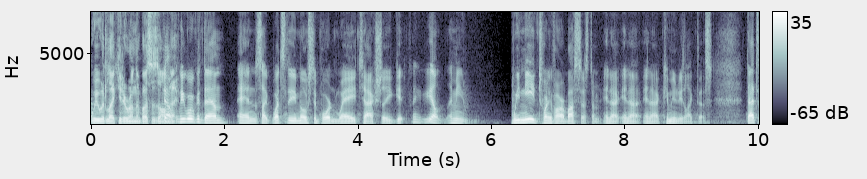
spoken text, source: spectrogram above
We would like you to run the buses all yeah, night. We work with them, and it's like, what's the most important way to actually get, you know, I mean, we need 24 hour bus system in a, in, a, in a community like this. That's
